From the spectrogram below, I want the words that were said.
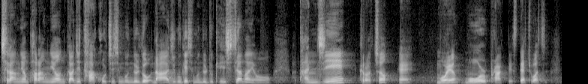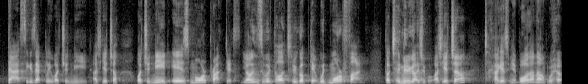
7학년, 8학년까지 다 고치신 분들도 나아지고 계신 분들도 계시잖아요. 단지 그렇죠. 예. 뭐예요? More practice. That's what That's exactly what you need. 아시겠죠? What you need is more practice. 연습을 더 즐겁게 with more fun. 더 재미를 가지고 아시겠죠? 자, 가겠습니다. 뭐 하나 나온 거예요?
